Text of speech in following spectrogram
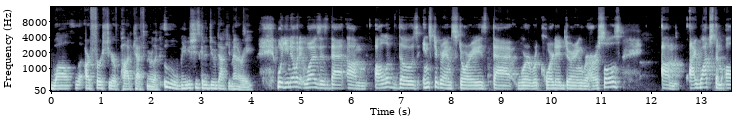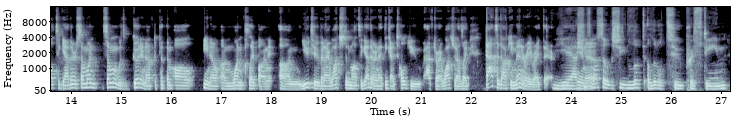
while our first year of podcasting, we were like, "Ooh, maybe she's going to do a documentary." Well, you know what it was is that um, all of those Instagram stories that were recorded during rehearsals um, I watched them all together. Someone someone was good enough to put them all, you know, on one clip on on YouTube, and I watched them all together. And I think I told you after I watched it, I was like, "That's a documentary right there." Yeah, you she's know? also she looked a little too pristine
